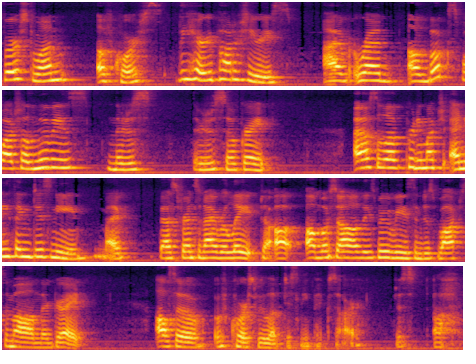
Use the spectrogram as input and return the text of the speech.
first one, of course, the Harry Potter series. I've read all the books, watched all the movies, and they're just they're just so great. I also love pretty much anything Disney. My best friends and I relate to all, almost all of these movies and just watch them all, and they're great. Also, of course, we love Disney Pixar. Just, oh,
